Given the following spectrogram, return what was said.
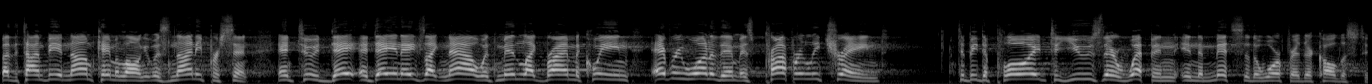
By the time Vietnam came along, it was 90%. And to a day, a day and age like now, with men like Brian McQueen, every one of them is properly trained to be deployed to use their weapon in the midst of the warfare they're called us to.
